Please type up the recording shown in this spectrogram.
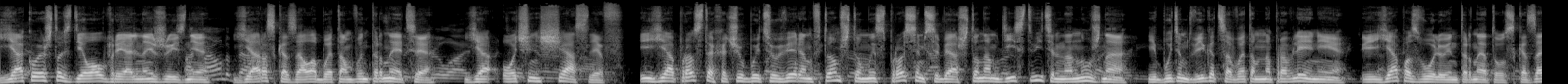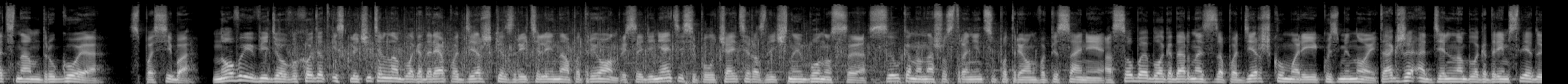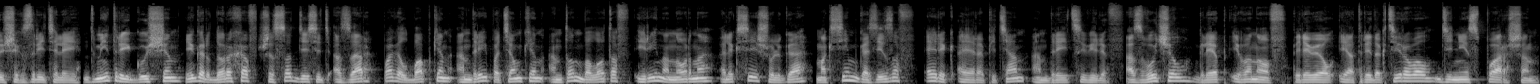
Я кое-что сделал в реальной жизни. Я рассказал об этом в интернете. Я очень счастлив. И я просто хочу быть уверен в том, что мы спросим себя, что нам действительно нужно, и будем двигаться в этом направлении. И я позволю интернету сказать нам другое. Спасибо. Новые видео выходят исключительно благодаря поддержке зрителей на Patreon. Присоединяйтесь и получайте различные бонусы. Ссылка на нашу страницу Patreon в описании. Особая благодарность за поддержку Марии Кузьминой. Также отдельно благодарим следующих зрителей. Дмитрий Гущин, Игорь Дорохов, 610 Азар, Павел Бабкин, Андрей Потемкин, Антон Болотов, Ирина Норна, Алексей Шульга, Максим Газизов, Эрик Аэропетян, Андрей Цивилев. Озвучил Глеб Иванов. Перевел и отредактировал Денис Паршин.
